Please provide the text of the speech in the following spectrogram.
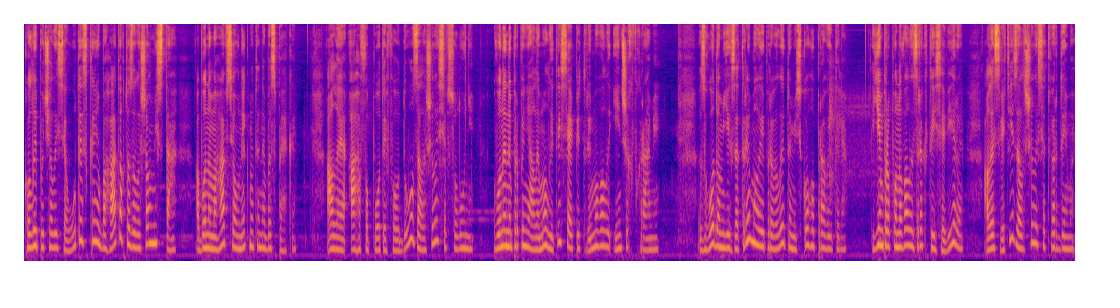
Коли почалися утиски, багато хто залишав міста або намагався уникнути небезпеки. Але Агафопот і Феодул залишилися в Солуні. Вони не припиняли молитися і підтримували інших в храмі. Згодом їх затримали і привели до міського правителя. Їм пропонували зректися віри, але святі залишилися твердими.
